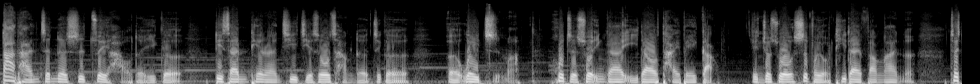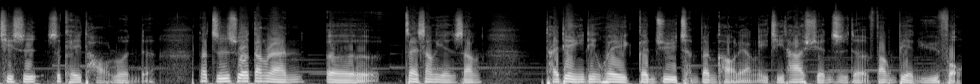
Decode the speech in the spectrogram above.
大潭真的是最好的一个第三天然气接收厂的这个呃位置嘛？或者说应该移到台北港，也就是说是否有替代方案呢？这其实是可以讨论的。那只是说，当然，呃，在商言商，台电一定会根据成本考量以及它选址的方便与否，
